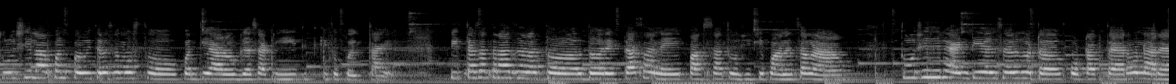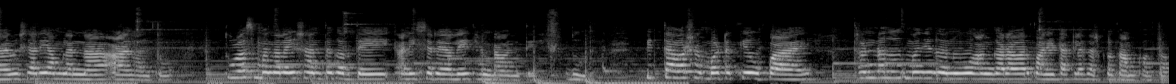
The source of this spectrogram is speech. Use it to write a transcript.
तुळशीला आपण पवित्र समजतो पण ती आरोग्यासाठी तितकीच उपयुक्त आहे. पित्ताचा त्रास झाला तर दर एक तासाने पाच सहा तुळशीची पानं चगळा. तुळशीतील अँटी अल्सर घटक पोटात तयार होणाऱ्या विषारी आमलांना आळ घालतो. तुळस मनालाही शांत करते आणि शरीरालाही थंडावा देते. दूध. पित्तावर शंभर टक्के उपाय थंड दूध म्हणजे जणू अंगारावर पाणी टाकल्यासारखं काम करतं.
